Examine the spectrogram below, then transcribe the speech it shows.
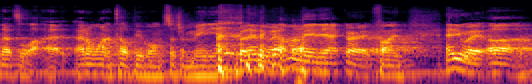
that's a lot. I, I don't want to tell people I'm such a maniac, but anyway, I'm a maniac. All right, fine. Anyway, uh,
